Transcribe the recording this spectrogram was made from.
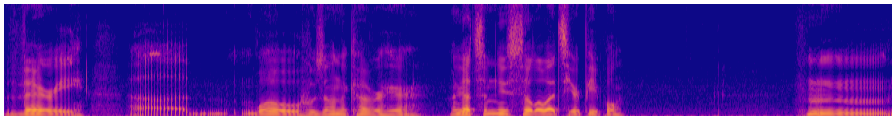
very. Uh, whoa, who's on the cover here? I got some new silhouettes here, people. Hmm.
